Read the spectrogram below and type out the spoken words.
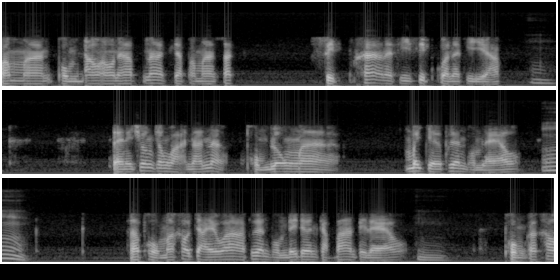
ประมาณผมเดาเอานะครับ น่าจะประมาณสักสิบห้านาทีสิบกว่านาทีครับ อืมแต่ในช่วงจังหวะนั้นน่ะ ผมลงมาไม่เจอเพื่อนผมแล้วอืมแล้วผมมาเข้าใจว่าเพื่อนผมได้เดินกลับบ้านไปแล้ว อืมผมก็เข้า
